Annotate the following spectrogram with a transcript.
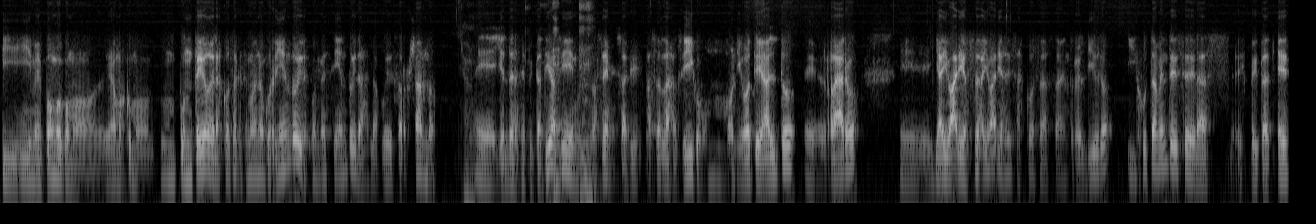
y, me pongo como, digamos, como un punteo de las cosas que se me van ocurriendo y después me siento y las, las voy desarrollando. Eh, y el de las expectativas, sí, no sé, me salió hacerlas así, como un monigote alto, eh, raro, eh, y hay varias, hay varias de esas cosas adentro del libro, y justamente ese de las expectativas,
